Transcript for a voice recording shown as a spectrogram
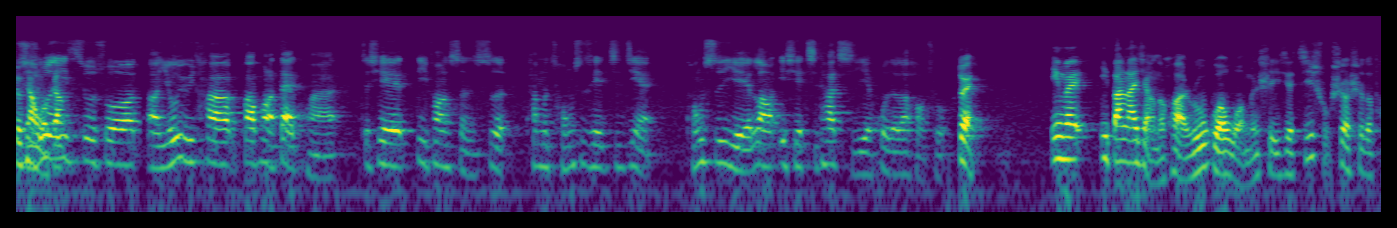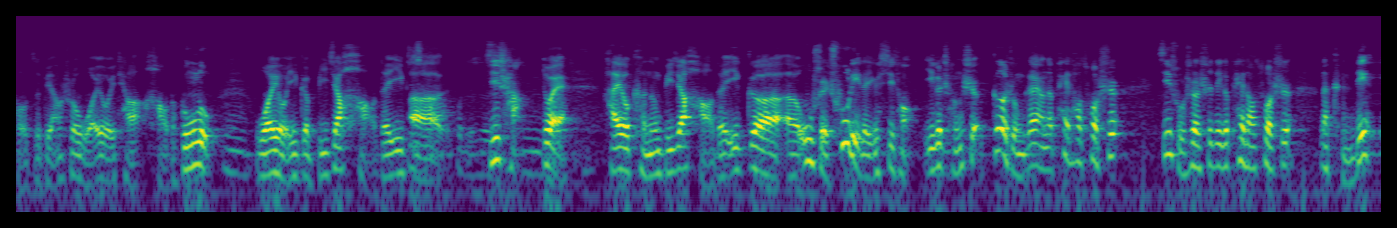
就像我的意思就是说，啊，由于它发放了贷款，这些地方省市他们从事这些基建，同时也让一些其他企业获得了好处。对，因为一般来讲的话，如果我们是一些基础设施的投资，比方说我有一条好的公路，嗯，我有一个比较好的一个机场，对，还有可能比较好的一个呃污水处理的一个系统，一个城市各种各样的配套措施，基础设施的一个配套措施，那肯定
